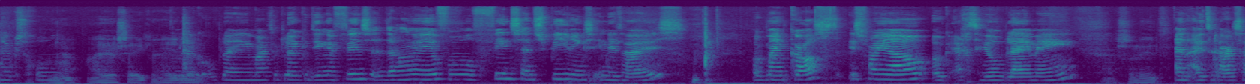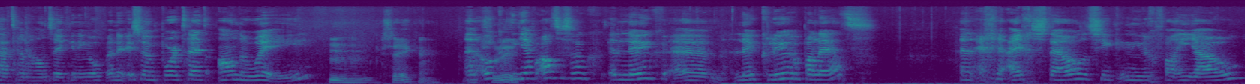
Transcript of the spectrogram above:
Leuke school. Ja, heel zeker. Heel Leuke leuk. opleiding, je maakt ook leuke dingen. Vince, er hangen heel veel Vins en Spierings in dit huis. Ook mijn kast is van jou, ook echt heel blij mee. Absoluut. En uiteraard staat er een handtekening op en er is een portret on the way. Mhm, Zeker. En ook, je hebt altijd ook een leuk, ehm, leuk kleurenpalet. En echt je eigen stijl, dat zie ik in ieder geval in jou.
